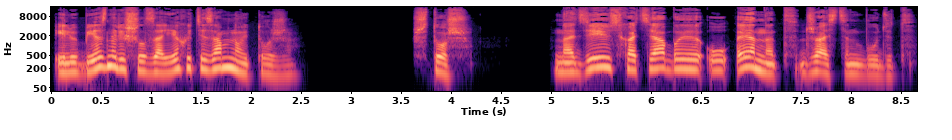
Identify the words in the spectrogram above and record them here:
и любезно решил заехать и за мной тоже. Что ж, надеюсь, хотя бы у Эннет Джастин будет.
